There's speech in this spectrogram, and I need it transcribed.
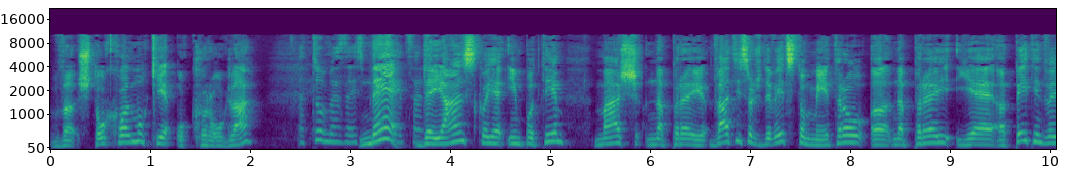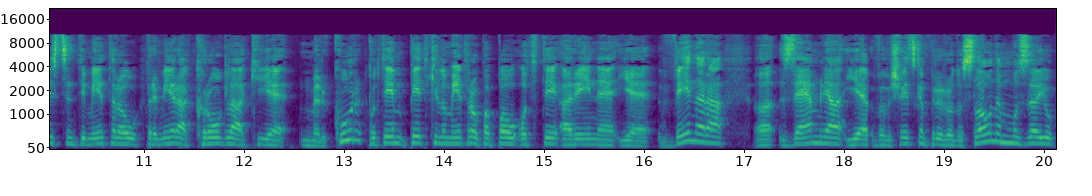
v Štokholmu, ki je okrogla. Ne, dejansko je in potem imaš naprej 2900 metrov, uh, naprej je uh, 25 cm premjera krogla, ki je Merkur, potem 5 km pa pol od te arene je Venera, uh, Zemlja je v švedskem prirodoslovnem muzeju,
